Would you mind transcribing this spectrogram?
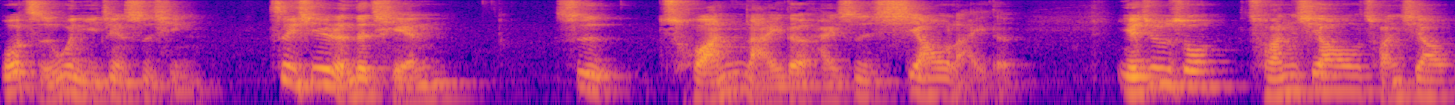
我只问一件事情：这些人的钱是传来的还是销来的？也就是说，传销传销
